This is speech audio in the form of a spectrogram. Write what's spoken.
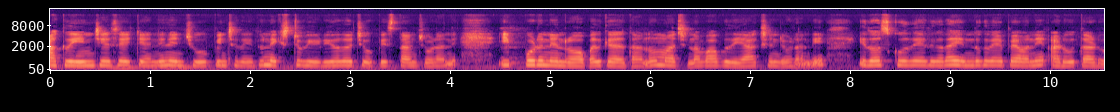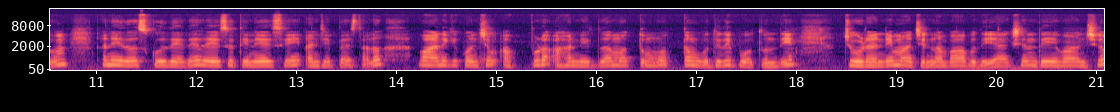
ఆ క్లీన్ చేసేటివన్నీ నేను చూపించలేదు. నెక్స్ట్ వీడియోలో చూపిస్తాను చూడండి. ఇప్పుడు నేను లోపలికి వెళ్తాను. మా చిన్నబాబు రియాక్షన్ చూడండి. ఈరోజు స్కూల్ లేదు కదా ఎందుకు రేపామని అడుగుతాడు. కానీ ఈరోజు స్కూల్ లేదే రేసి తినేసి అని చెప్పేస్తాను. వానికి కొంచెం అప్పుడు ఆ నిద్ర మొత్తం మొత్తం వదిలిపోతుంది. చూడండి మా చిన్నబాబు రియాక్షన్ దేవాంశు.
